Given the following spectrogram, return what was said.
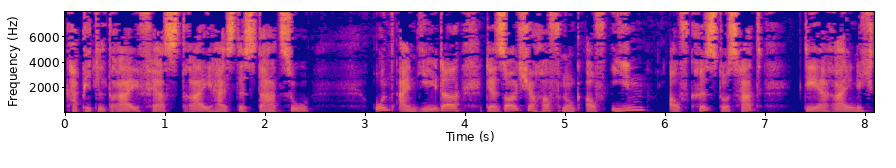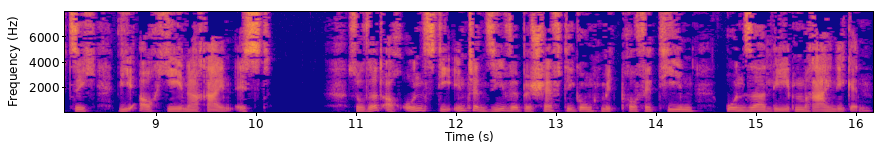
Kapitel 3, Vers 3 heißt es dazu, und ein jeder, der solche Hoffnung auf ihn, auf Christus hat, der reinigt sich, wie auch jener rein ist so wird auch uns die intensive Beschäftigung mit Prophetien unser Leben reinigen.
